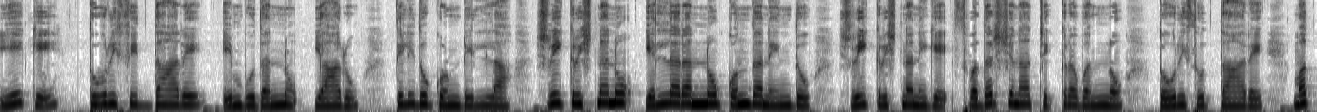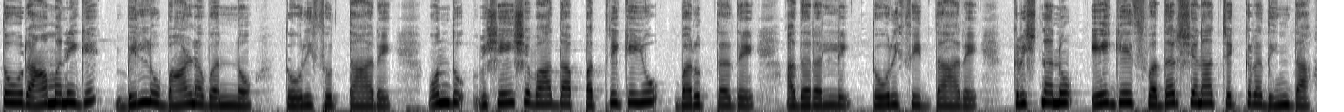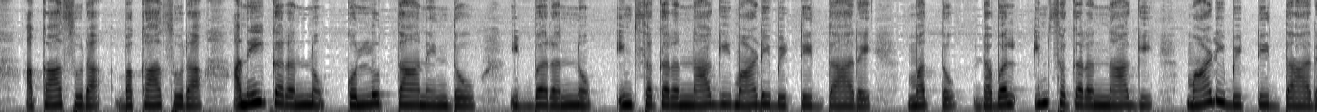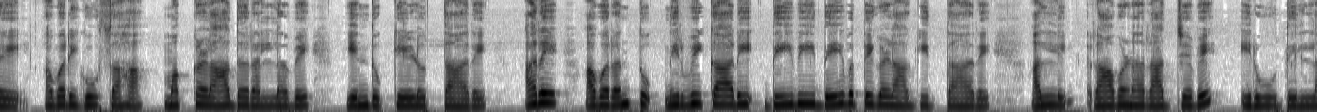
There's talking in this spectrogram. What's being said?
ಏಕೆ ತೋರಿಸಿದ್ದಾರೆ ಎಂಬುದನ್ನು ಯಾರು ತಿಳಿದುಕೊಂಡಿಲ್ಲ. ಶ್ರೀಕೃಷ್ಣನು ಎಲ್ಲರನ್ನೂ ಕೊಂದನೆಂದು ಶ್ರೀಕೃಷ್ಣನಿಗೆ ಸ್ವದರ್ಶನ ಚಕ್ರವನ್ನು ತೋರಿಸುತ್ತಾರೆ ಮತ್ತು ರಾಮನಿಗೆ ಬಿಲ್ಲು ಬಾಣವನ್ನು ತೋರಿಸುತ್ತಾರೆ. ಒಂದು ವಿಶೇಷವಾದ ಪತ್ರಿಕೆಯೂ ಬರುತ್ತದೆ, ಅದರಲ್ಲಿ ತೋರಿಸಿದ್ದಾರೆ, ಕೃಷ್ಣನು ಹೇಗೆ ಸ್ವದರ್ಶನ ಚಕ್ರದಿಂದ ಅಕಾಸುರ, ಬಕಾಸುರ ಅನೇಕರನ್ನು ಕೊಲ್ಲುತ್ತಾನೆಂದು ಇಬ್ಬರನ್ನು ಹಿಂಸಕರನ್ನಾಗಿ ಮಾಡಿಬಿಟ್ಟಿದ್ದಾರೆ. ಮತ್ತು ಡಬಲ್ ಹಿಂಸಕರನ್ನಾಗಿ ಮಾಡಿಬಿಟ್ಟಿದ್ದಾರೆ. ಅವರಿಗೂ ಸಹ ಮಕ್ಕಳಾದರಲ್ಲವೇ ಎಂದು ಕೇಳುತ್ತಾರೆ. ಅರೆ, ಅವರಂತೂ ನಿರ್ವಿಕಾರಿ ದೇವಿ ದೇವತೆಗಳಾಗಿದ್ದಾರೆ. ಅಲ್ಲಿ ರಾವಣ ರಾಜ್ಯವೇ ಇರುವುದಿಲ್ಲ.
